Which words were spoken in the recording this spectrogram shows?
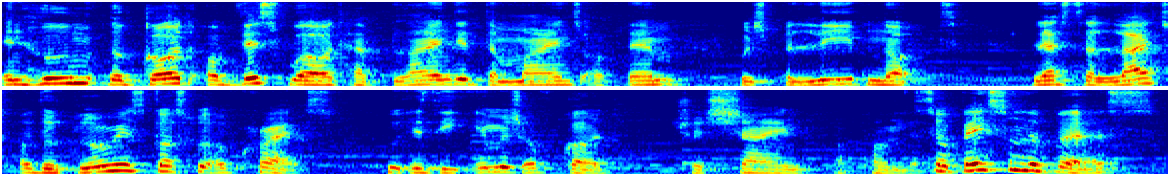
in whom the God of this world hath blinded the minds of them which believe not, lest the light of the glorious gospel of Christ, who is the image of God, should shine upon them. So, based on the verse,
